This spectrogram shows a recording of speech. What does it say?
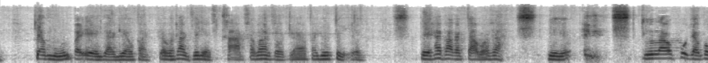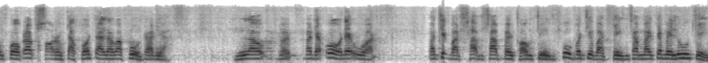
ส จะหมุนไปเองอย่างเดียวกันจนกระทั่งกิเลสขาดสมาธิหมดแล้วพายุติเองดีให้พากันจำว่าซะนี่เราพูดอย่างโกงๆแล้วคอลงจากหัวใจเราว่าพูดนะเนี่ยเราไม่ได้โอ้ได้อวด ปฏิบัติธรรมทำเป็นของจริง ผู้ปฏิบัติจริงทำไมจะไม่รู้จริง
